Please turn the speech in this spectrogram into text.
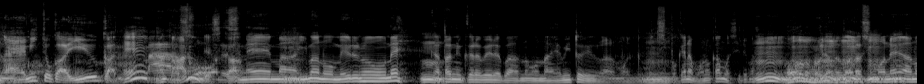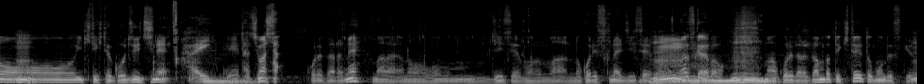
悩みとかいうかね、なんかあるんですか？ね、まあ、今のメールのね、方に比べれば、あの悩みというのはもう、ちっぽけなものかもしれません。私もね、あの、生きてきて51年、はい。えー経ちました。これからね、まだあの人生もまあ残り少ない人生もありますけど、まあこれから頑張っていきたいと思うんですけど、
